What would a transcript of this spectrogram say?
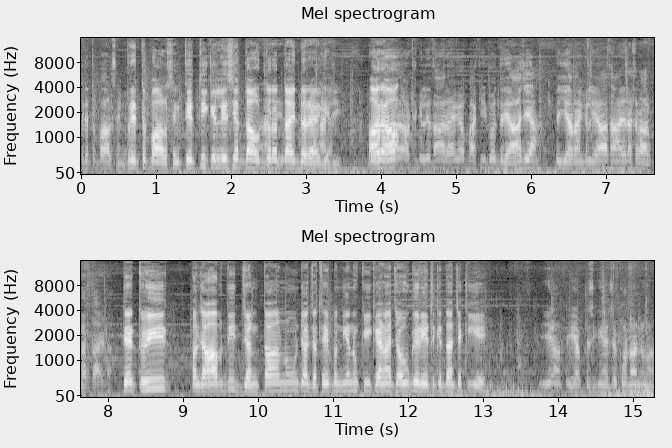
ਪ੍ਰਿਤਪਾਲ ਸਿੰਘ। ਪ੍ਰਿਤਪਾਲ ਸਿੰਘ 33 ਕਿੱਲੇ ਸੀ ਅੱਧਾ ਉਧਰ ਅੱਧਾ ਇੱਧਰ ਰਹਿ ਗਿਆ। ਔਰ ਆ 8 ਕਿੱਲੇ ਥਾਂ ਰਹਿ ਗਿਆ ਬਾਕੀ ਕੋਈ ਦਰਿਆ ਜਿਆ ਤੇ 11 ਕਿੱਲੇ ਆ ਥਾਂ ਜਿਹੜਾ ਖਰਾਬ ਕਰਤਾ ਜਿਹੜਾ। ਤੇ ਤੁਸੀਂ ਪੰਜਾਬ ਦੀ ਜਨਤਾ ਨੂੰ ਜਾਂ ਜਥੇਬੰਦੀਆਂ ਨੂੰ ਕੀ ਕਹਿਣਾ ਚਾਹੋਗੇ? ਰੇਤ ਕਿੱਦਾਂ ਚੱਕੀਏ? ਇਹ ਤੁਸੀਂ ਆਪਸ ਕੀਆਂ ਚੱਕੋ ਉਹਨਾਂ ਨੂੰ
